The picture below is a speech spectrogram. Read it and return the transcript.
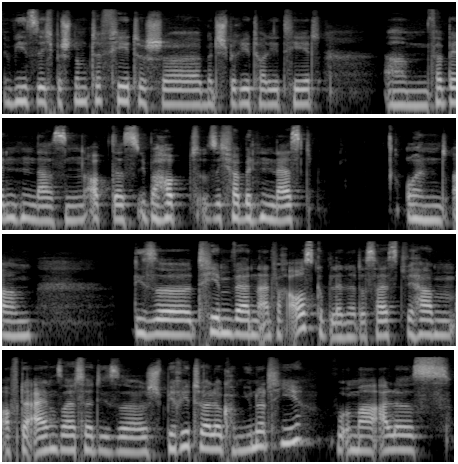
wie sich bestimmte Fetische mit Spiritualität ähm, verbinden lassen, ob das überhaupt sich verbinden lässt. Und ähm, diese Themen werden einfach ausgeblendet. Das heißt, wir haben auf der einen Seite diese spirituelle Community, wo immer alles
